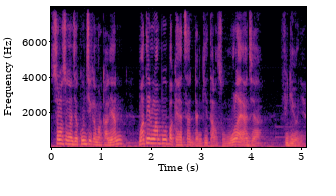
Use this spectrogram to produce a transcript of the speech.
So langsung aja kunci kamar kalian, matiin lampu pakai headset dan kita langsung mulai aja videonya.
